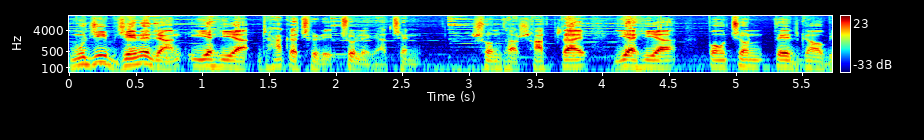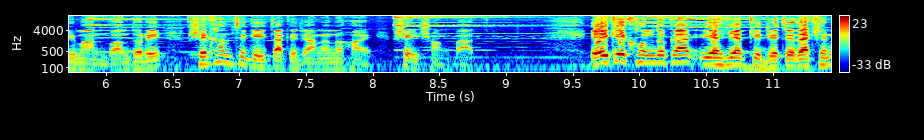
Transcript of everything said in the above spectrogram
মুজিব জেনে যান ইয়াহিয়া ঢাকা ছেড়ে চলে গেছেন। সন্ধ্যা সাতটায় ইয়াহিয়া পৌঁছন তেজগাঁও বিমানবন্দরে, সেখান থেকেই তাকে জানানো হয় সেই সংবাদ। এ কে খন্দকার ইয়াহিয়াকে যেতে দেখেন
